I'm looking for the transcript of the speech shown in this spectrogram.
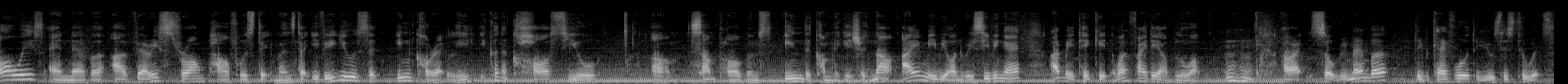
always and never are very strong, powerful statements that if you use it incorrectly, it's going to cause you um, some problems in the communication. Now, I may be on the receiving end. I may take it. One fine day, I'll blow up. All right. So remember to be careful to use these two words.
